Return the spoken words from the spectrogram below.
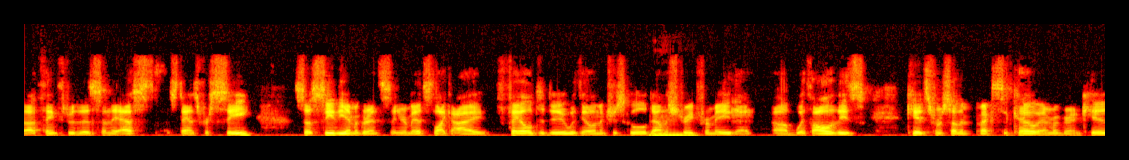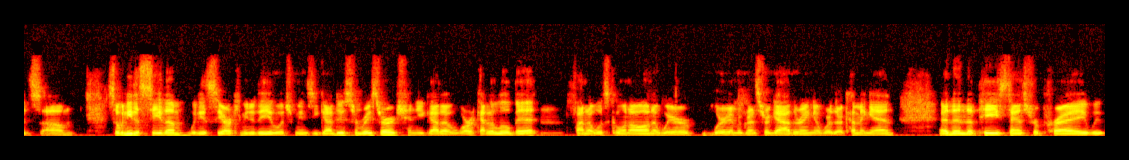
uh, think through this. And the S stands for C so see the immigrants in your midst, like I failed to do with the elementary school down mm-hmm. the street from me. That um, with all of these kids from southern Mexico, immigrant kids. Um, so we need to see them. We need to see our community, which means you got to do some research and you got to work at it a little bit and find out what's going on and where where immigrants are gathering and where they're coming in. And then the P stands for pray. We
